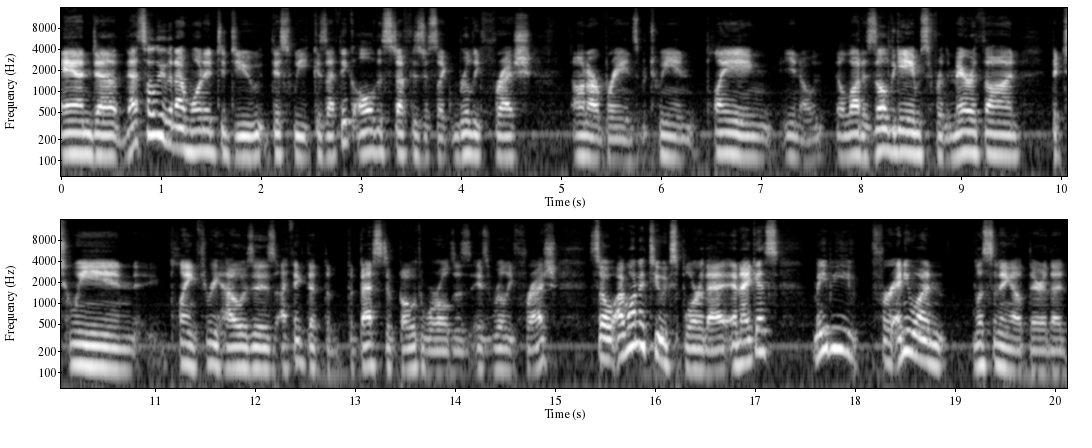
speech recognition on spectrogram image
And uh, that's something that I wanted to do this week because I think all this stuff is just like really fresh on our brains between playing, you know, a lot of Zelda games for the marathon, between playing Three Houses. I think that the, the best of both worlds is, is really fresh. So I wanted to explore that. And I guess maybe for anyone listening out there that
